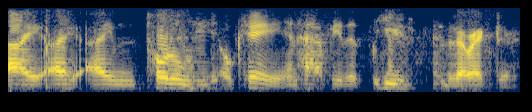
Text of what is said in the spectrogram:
I, I I'm totally okay and happy that he's the director.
